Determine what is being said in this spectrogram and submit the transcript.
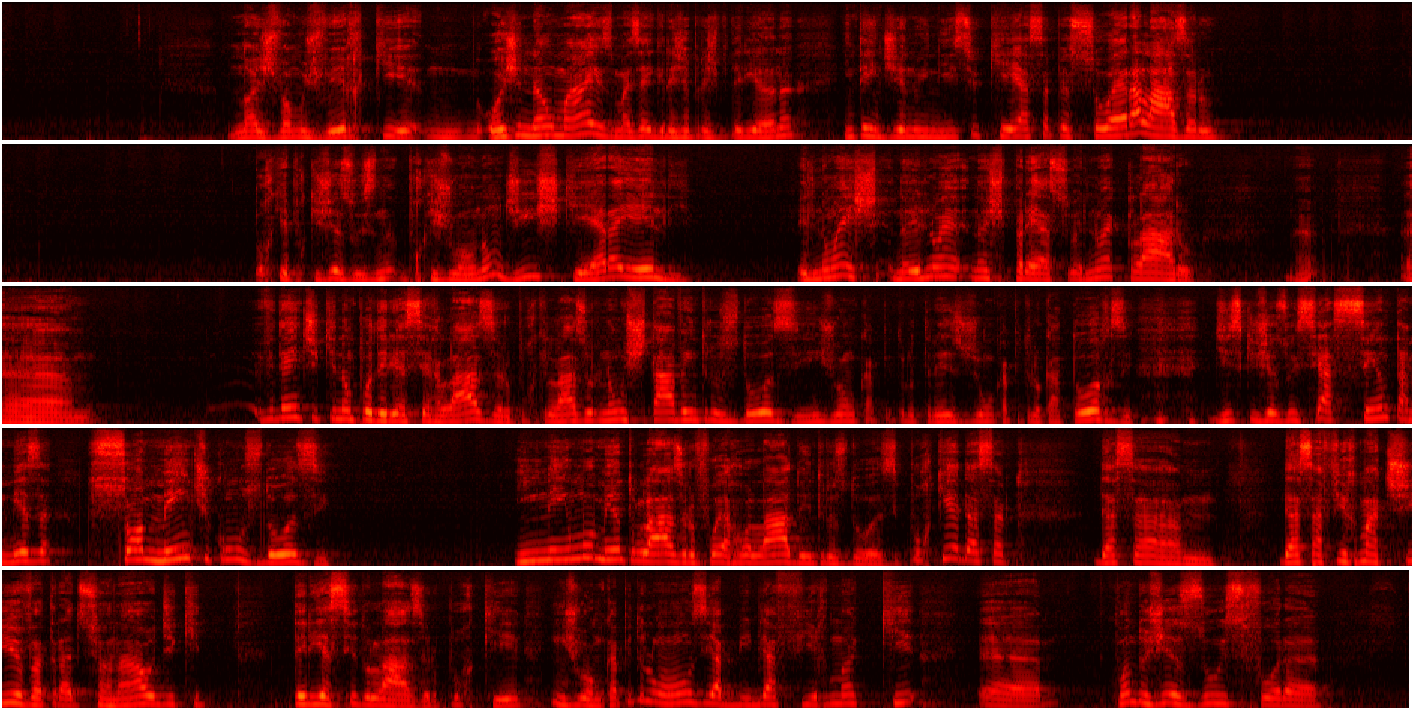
nós vamos ver que, hoje não mais, mas a igreja presbiteriana entendia no início que essa pessoa era Lázaro. Por quê? Porque Jesus, porque João não diz que era ele. Ele não é, ele não é, não é expresso, ele não é claro. Né? Ah, evidente que não poderia ser Lázaro, porque Lázaro não estava entre os doze. Em João capítulo 13, João capítulo 14, diz que Jesus se assenta à mesa somente com os doze. Em nenhum momento Lázaro foi arrolado entre os doze. Por que dessa, dessa, dessa afirmativa tradicional de que teria sido Lázaro? Porque em João capítulo 11 a Bíblia afirma que é, quando Jesus fora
